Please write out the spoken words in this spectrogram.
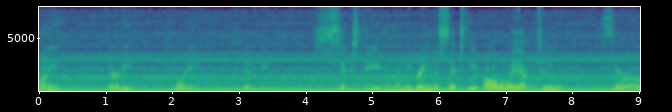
20, 30, 40, 50, 60, and then we bring the 60 all the way up to zero.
